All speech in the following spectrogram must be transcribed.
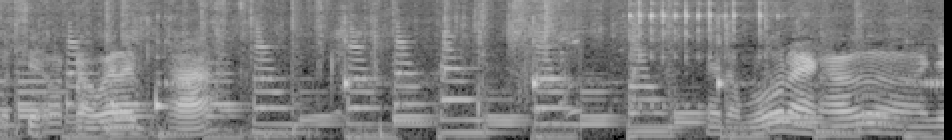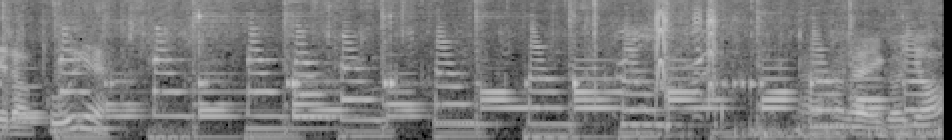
Mình sẽ bắt đầu ra đây mình thả. Đây đồng lúa đang ở à, giai đoạn cuối nè. Ở có gió.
